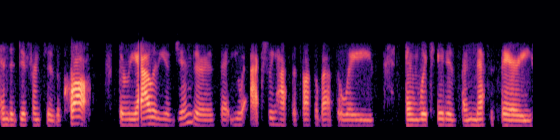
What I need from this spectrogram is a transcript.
and the differences across. The reality of gender is that you actually have to talk about the ways in which it is a necessary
